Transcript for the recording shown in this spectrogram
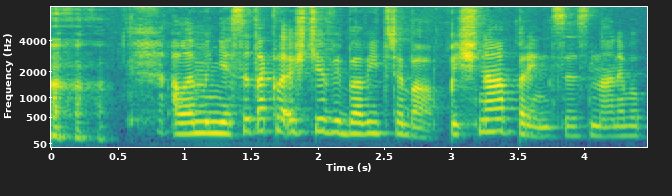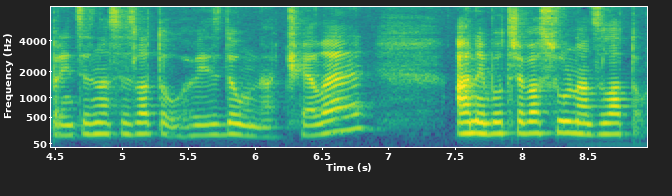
Ale mně se takhle ještě vybaví třeba Pyšná princezna nebo Princezna se zlatou hvězdou na čele A nebo třeba Sůl nad zlato.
